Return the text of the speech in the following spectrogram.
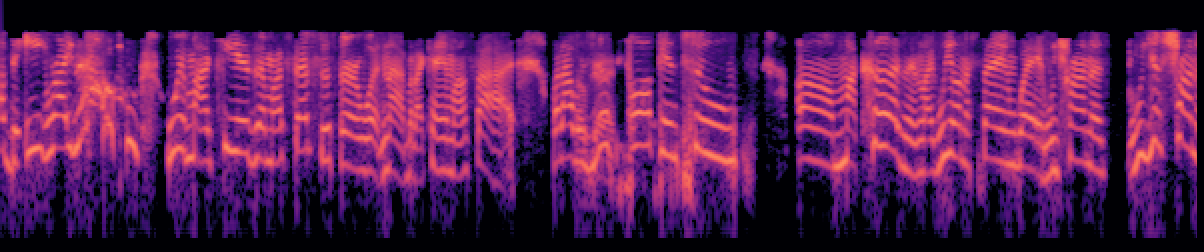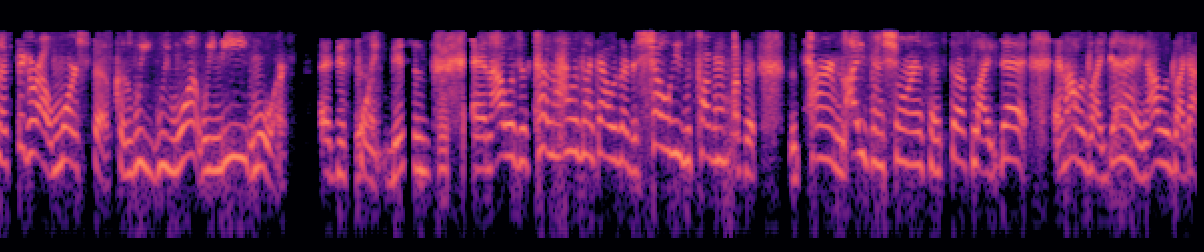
out to eat right now with my kids and my stepsister or whatnot. But I came outside. But I was okay. just talking to um my cousin like we on the same way we trying to we just trying to figure out more stuff because we we want we need more at this point. This is, and I was just telling, I was like, I was at the show. He was talking about the the term life insurance and stuff like that, and I was like, dang, I was like, I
